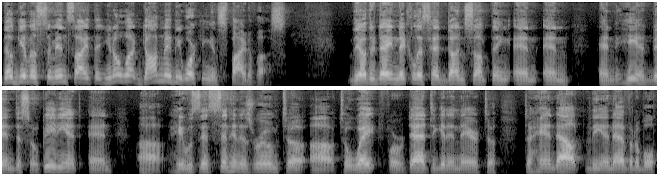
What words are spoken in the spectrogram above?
they'll give us some insight that, you know what, God may be working in spite of us. The other day, Nicholas had done something, and, and, and he had been disobedient, and uh, he was then sent in his room to, uh, to wait for dad to get in there to, to hand out the inevitable.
